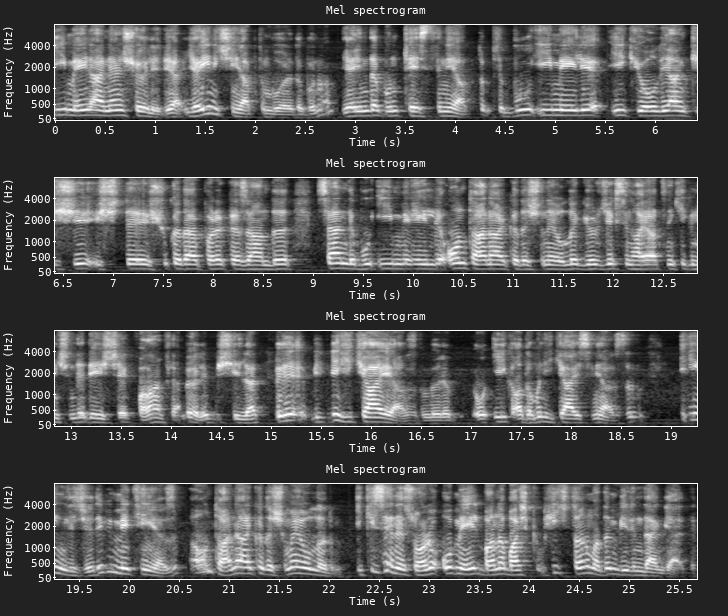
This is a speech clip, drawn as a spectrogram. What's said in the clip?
E-mail aynen şöyleydi. Ya, yayın için yaptım bu arada bunu. Yayında bunun testini yaptım. İşte bu e-maili ilk yollayan kişi işte şu kadar para kazandı. Sen de bu e-maili 10 tane arkadaşına yolla. Göreceksin hayatın iki gün içinde değişecek falan filan. Böyle bir şeyler. Ve bir de hikaye yazdım. Böyle o ilk adamın hikayesini yazdım. İngilizce'de bir metin yazıp 10 tane arkadaşıma yolladım. İki sene sonra o mail bana başka hiç tanımadığım birinden geldi.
